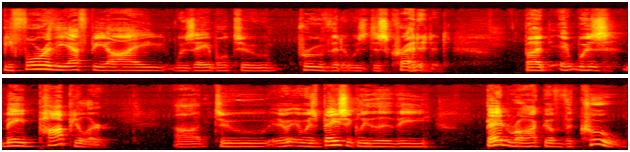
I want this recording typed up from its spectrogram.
before the FBI was able to prove that it was discredited. But it was made popular uh, to, it, it was basically the, the bedrock of the coup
